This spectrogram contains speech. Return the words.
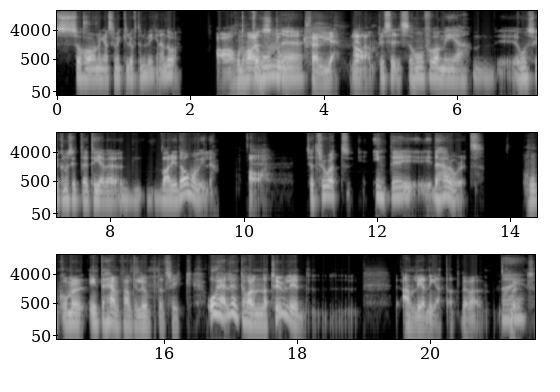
så har hon ganska mycket luft under vingarna ändå. Ja, hon har För en hon, stort eh, följe Ja, redan. precis. Och hon får vara med, mm, hon skulle kunna sitta i tv varje dag om hon ville. Ja. Så jag tror att inte i det här året. Hon kommer inte hemfalla till lumpnadsrik och heller inte ha en naturlig anledning att, att behöva Nej, ut.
